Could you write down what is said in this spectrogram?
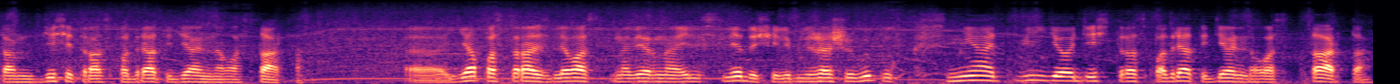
там 10 раз подряд идеального старта. Э, я постараюсь для вас, наверное, или следующий, или ближайший выпуск снять видео 10 раз подряд идеального старта.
